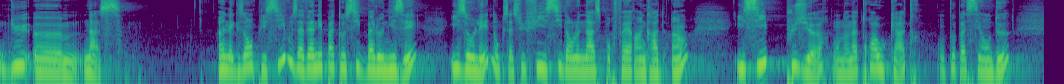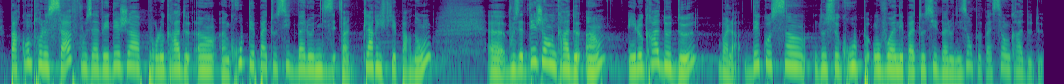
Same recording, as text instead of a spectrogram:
du euh, NAS. Un exemple ici, vous avez un hépatocyte ballonisé, isolé, donc ça suffit ici dans le NAS pour faire un grade 1. Ici, plusieurs, on en a trois ou quatre, on peut passer en deux. Par contre, le SAF, vous avez déjà pour le grade 1 un groupe d'hépatocytes ballonisés, enfin clarifiés, pardon. Euh, vous êtes déjà en grade 1 et le grade 2, voilà, dès qu'au sein de ce groupe, on voit un hépatocyte ballonisé, on peut passer en grade 2.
